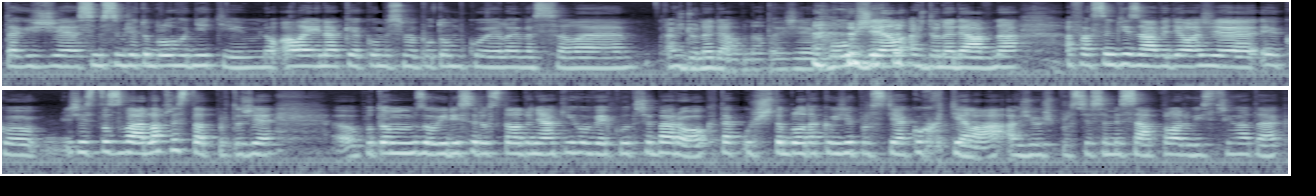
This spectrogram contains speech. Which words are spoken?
takže si myslím, že to bylo hodně tím. No ale jinak jako my jsme potom kojili veselé až do nedávna, takže bohužel až do nedávna. A fakt jsem ti záviděla, že, jako, že jsi to zvládla přestat, protože eh, potom Zoe, když se dostala do nějakého věku, třeba rok, tak už to bylo takový, že prostě jako chtěla a že už prostě se mi sápala do výstřihu a tak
